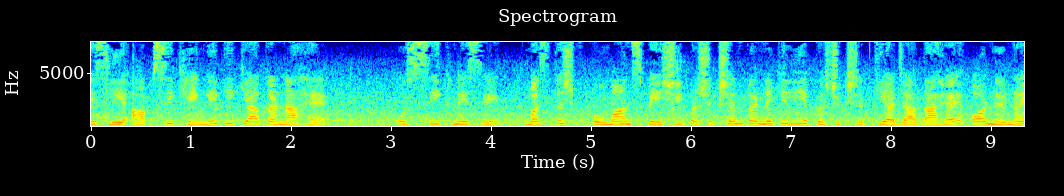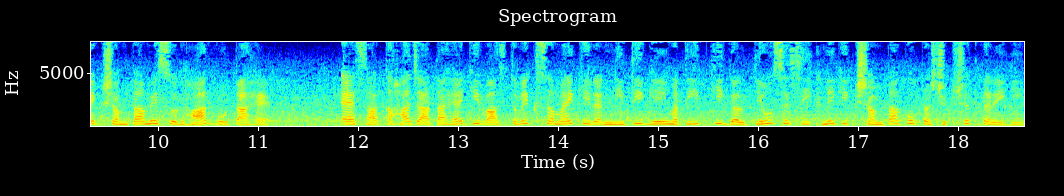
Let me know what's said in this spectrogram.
इसलिए आप सीखेंगे कि क्या करना है। उस सीखने से मस्तिष्क को मांसपेशी प्रशिक्षण करने के लिए प्रशिक्षित किया जाता है और निर्णय क्षमता में सुधार होता है। ऐसा कहा जाता है कि वास्तविक समय की रणनीति गेम अतीत की गलतियों से सीखने की क्षमता को प्रशिक्षित करेगी।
